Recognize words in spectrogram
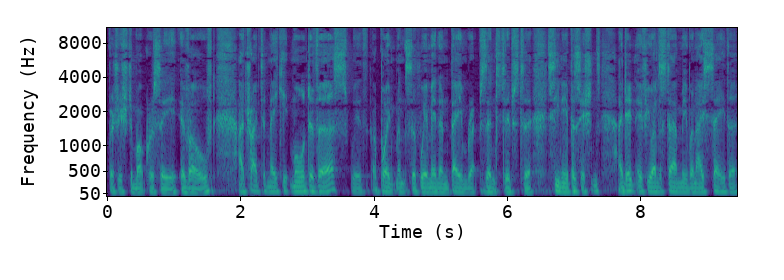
British democracy evolved. I tried to make it more diverse with appointments of women and BAME representatives to senior positions. I don't know if you understand me when I say that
